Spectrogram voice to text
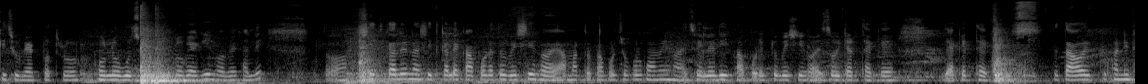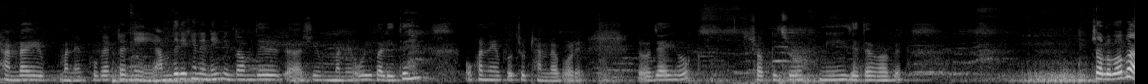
কিছু ব্যাগপত্র হলো গুছানো দুটো ব্যাগই হবে খালি। তো শীতকালে না শীতকালে কাপড় এত বেশি হয় আমার তো কাপড় চোপড় কমই হয় ছেলেরই কাপড় একটু বেশি হয় সোয়েটার থাকে জ্যাকেট থাকে। তো তাও একটুখানি ঠান্ডায় মানে খুব একটা নেই আমাদের এখানে নেই কিন্তু আমাদের মানে ওই বাড়িতে ওখানে প্রচুর ঠান্ডা পড়ে। তো যাই হোক সব কিছু নিয়েই যেতে হবে। চলো বাবা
